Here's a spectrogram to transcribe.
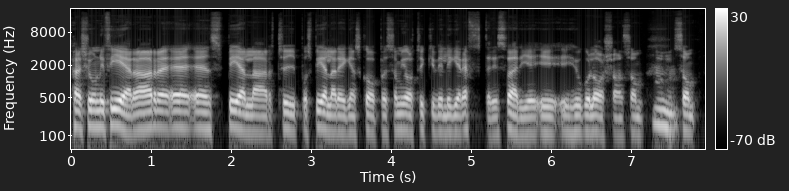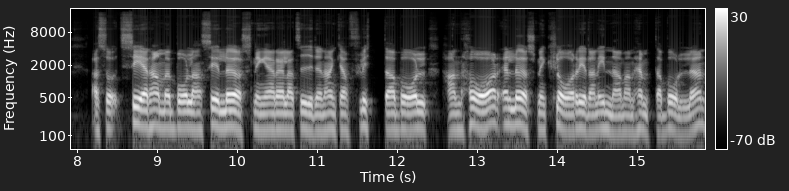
personifierar eh, en spelartyp och spelaregenskaper som jag tycker vi ligger efter i Sverige i, i Hugo Larsson. Som, mm. som, alltså, ser han med boll, han ser lösningar hela tiden, han kan flytta boll. Han har en lösning klar redan innan han hämtar bollen.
